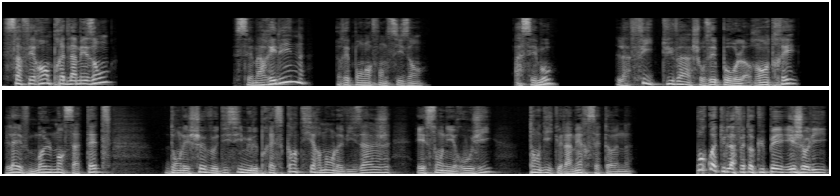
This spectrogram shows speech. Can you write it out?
s'affairant près de la maison? C'est Marilyn, répond l'enfant de six ans. À ces mots, la fille tuvache aux épaules rentrées lève mollement sa tête, dont les cheveux dissimulent presque entièrement le visage et son nez rougi, tandis que la mère s'étonne. Pourquoi tu l'as fait occuper et jolie?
